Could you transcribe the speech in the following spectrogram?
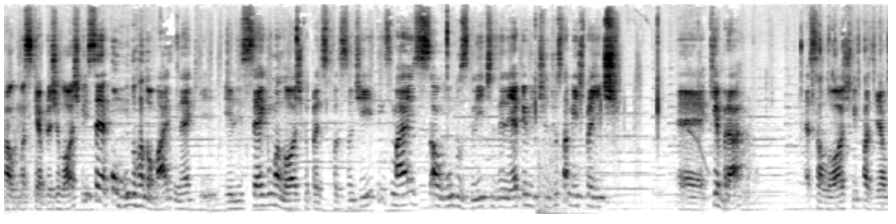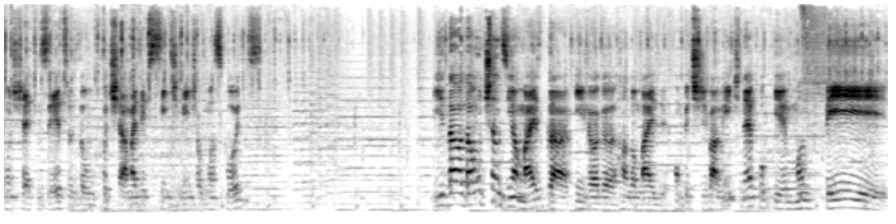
algumas quebras de lógica. Isso é comum do randomize, né? Que ele segue uma lógica para disposição de itens, mas algum dos glitches ele é permitido justamente para a gente é, quebrar essa lógica e fazer alguns checks extras ou rotear mais eficientemente algumas coisas. E dá, dá um chanzinho a mais para quem joga randomizer competitivamente, né? Porque manter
